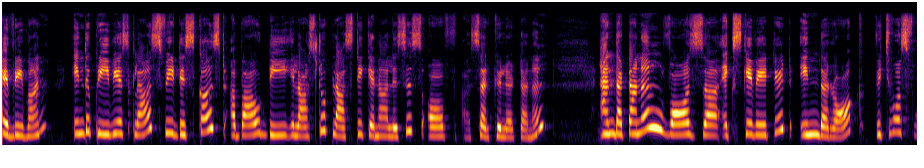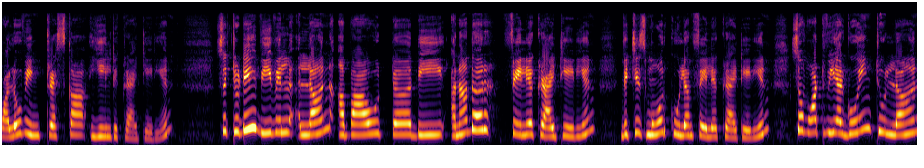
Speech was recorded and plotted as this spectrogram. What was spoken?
everyone. In the previous class, we discussed about the elastoplastic analysis of circular tunnel and the tunnel was uh, excavated in the rock which was following Tresca yield criterion. So, today we will learn about uh, the another failure criterion which is Mohr Coulomb failure criterion. So, what we are going to learn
